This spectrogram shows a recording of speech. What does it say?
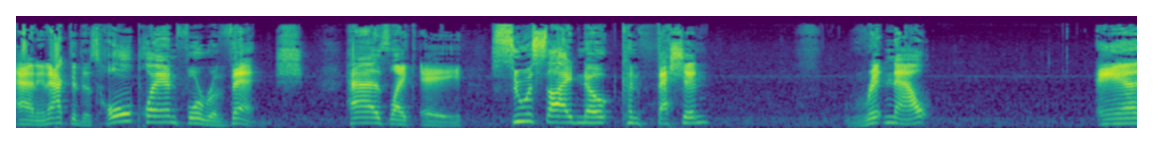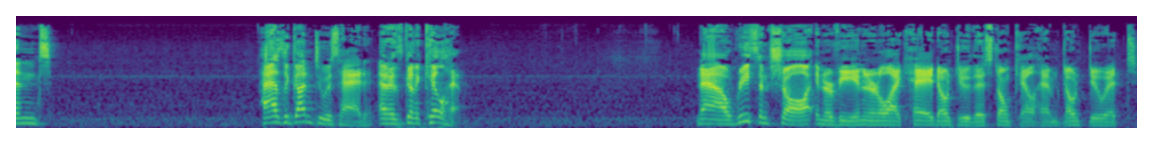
and enacted this whole plan for revenge. Has like a suicide note confession written out and has a gun to his head and is going to kill him. Now, Reese and Shaw intervene and are like, hey, don't do this, don't kill him, don't do it.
